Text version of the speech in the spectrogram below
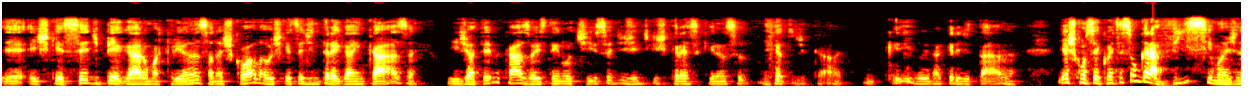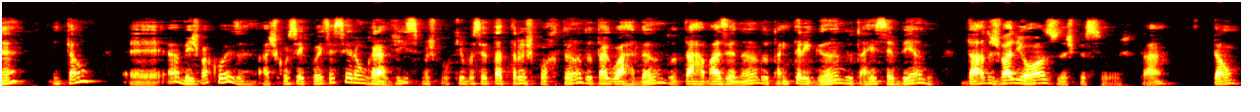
é, esquecer de pegar uma criança na escola ou esquecer de entregar em casa. E já teve caso aí, tem notícia de gente que esquece criança dentro de carro. Incrível, inacreditável. E as consequências são gravíssimas, né? Então, é a mesma coisa. As consequências serão gravíssimas porque você está transportando, está guardando, está armazenando, está entregando, está recebendo dados valiosos das pessoas, tá? Então,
